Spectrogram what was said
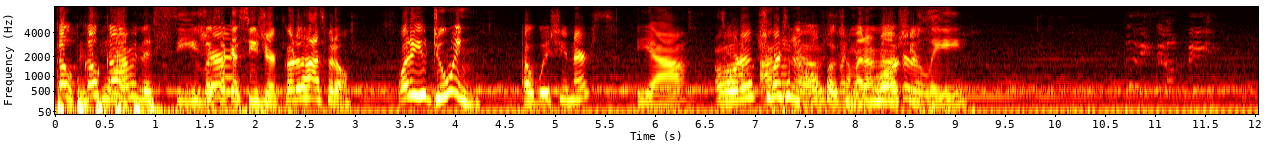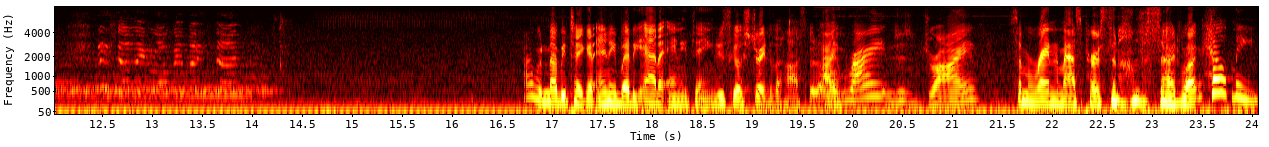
go, Is go, he go! having a seizure? Looks like a seizure. Go to the hospital. What are you doing? Oh, was she a nurse? yeah. Sort of. She I works don't in an old folks home. like I don't know if she's- orderly. Please help me. There's something wrong with my son. I would not be taking anybody out of anything. You just go straight to the hospital. I, right? Just drive. Some random ass person on the sidewalk. Help me.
